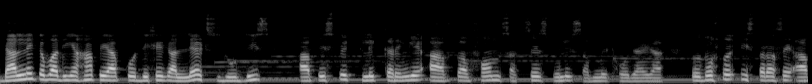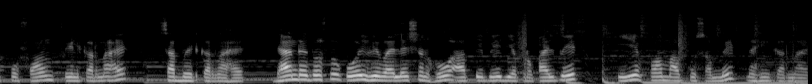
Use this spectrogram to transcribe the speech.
डालने के बाद यहाँ पे आपको दिखेगा लेट्स डू दिस आप इस पर क्लिक करेंगे, आपका फॉर्म सक्सेसफुली सबमिट हो जाएगा। तो दोस्तों, इस तरह से आपको फॉर्म फिल करना है सबमिट करना है। ध्यान रहे दोस्तों, कोई भी वायलेशन हो आपके पेज या प्रोफ़ाइल पे, ये फॉर्म आपको सबमिट नहीं करना है।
